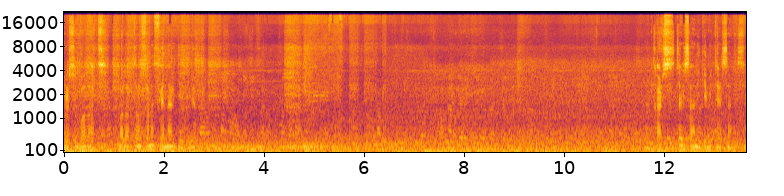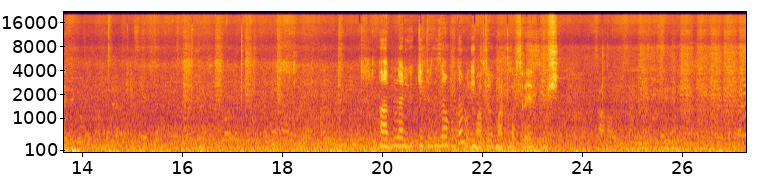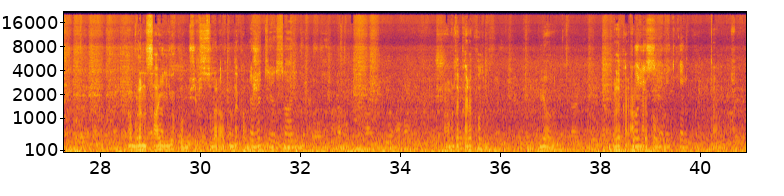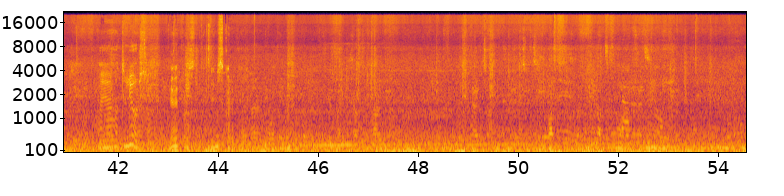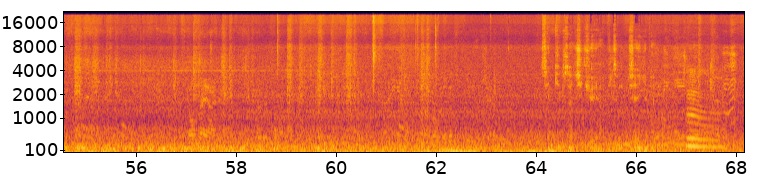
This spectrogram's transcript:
Burası Balat. Balat'tan sonra Fener geliyor. Karşısı tersane gemi tersanesi. Abimler yük getirdiği zaman buradan mı getiriyor? Martı, martılar sıraya dizilmiş. Ama buranın sahili yok olmuş. Hepsi sular altında kalmış. Evet ya sahibi. Ha, burada karakol mu? Yok. Burada kar Polis karakol. evet karakol. Tamam. Bayağı hatırlıyorsun. Evet burası deniz karakolu. Yolda yani. Seninki güzel çekiyor ya bütün şey gibi. Hmm.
